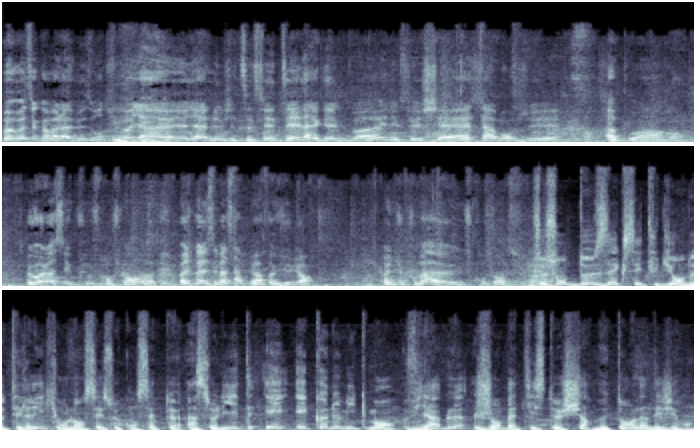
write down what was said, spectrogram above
Bah ouais, c'est comme à la maison, tu vois. Il y a, le jeu de société, la Game Boy, les fléchettes, à manger, à boire. Et voilà, c'est cool, franchement. Moi, je connaissais pas, c'est la première fois que je viens du coup, bah, euh, je suis contente. Ce sont deux ex-étudiants en hôtellerie qui ont lancé ce concept insolite et économiquement viable. Jean-Baptiste Charmetan, l'un des gérants.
